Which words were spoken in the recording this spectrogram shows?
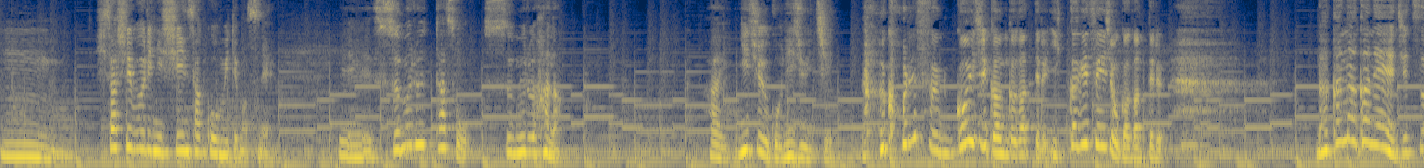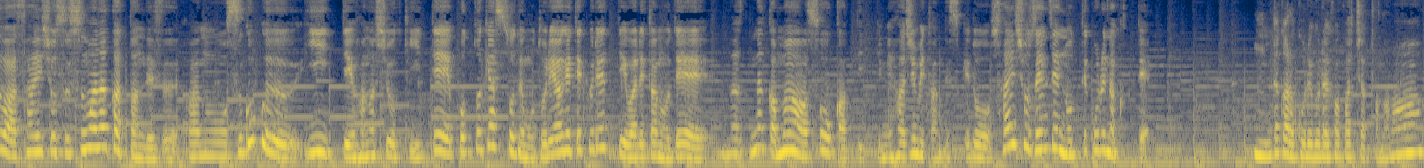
うん、久しぶりに新作を見てますね。えー、スムルタソ、スムルハナ。はい、25、21。これすっごい時間かかってる。1ヶ月以上かかってる。なかなかね、実は最初進まなかったんです。あの、すごくいいっていう話を聞いて、ポッドキャストでも取り上げてくれって言われたので、ななんかまあそうかって言って見始めたんですけど、最初全然乗ってこれなくって。うん、だからこれぐらいかかっちゃったんだな。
